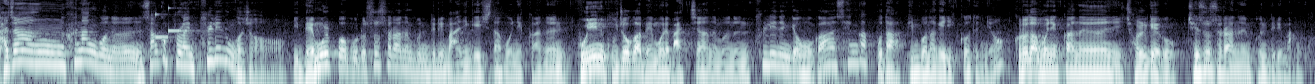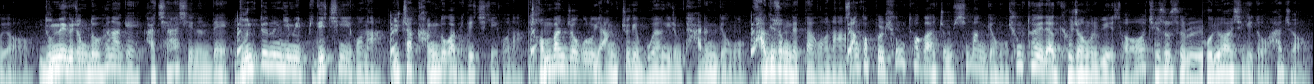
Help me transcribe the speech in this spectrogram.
가장 흔한 거는 쌍꺼풀 라인 풀리는 거죠. 이 매몰법으로 수술하는 분들이 많이 계시다 보니까는 본인 구조가 매몰에 맞지 않으면은 풀리는 경우가 생각보다 빈번하게 있거든요. 그러다 보니까는 이 절개로 재수술하는 분들이 많고요. 눈매교 정도 흔하게 같이 하시는데 눈 뜨는 힘이 비대칭이거나 유착 강도가 비대칭이거나 전반적으로 양쪽의 모양이 좀 다른 경우 과교정됐다거나 쌍꺼풀 흉터가 좀 심한 경우 흉터에 대한 교정을 위해서 재수술을 고려하시기도 하죠.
